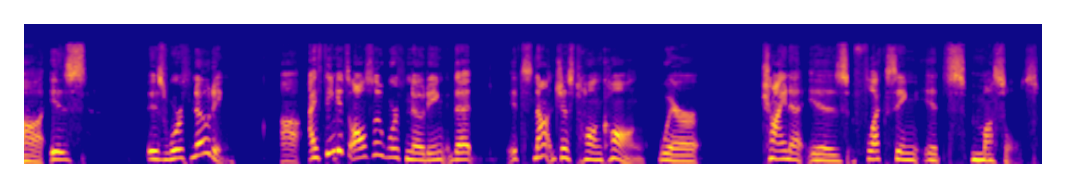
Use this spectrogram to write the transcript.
uh, is is worth noting. Uh, I think it's also worth noting that it's not just Hong Kong where China is flexing its muscles.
